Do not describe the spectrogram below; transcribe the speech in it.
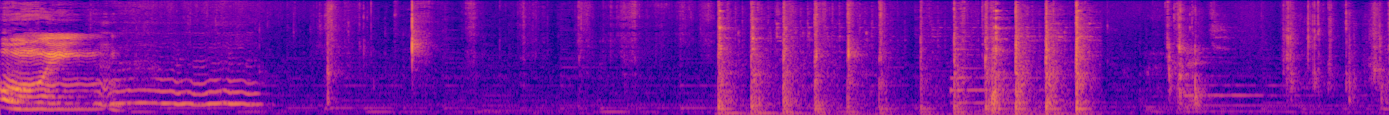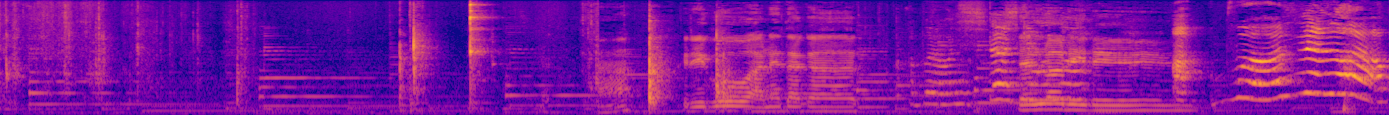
오잉. 그리고 안에다가? 샐러리를 아, 뭐 샐러리 안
